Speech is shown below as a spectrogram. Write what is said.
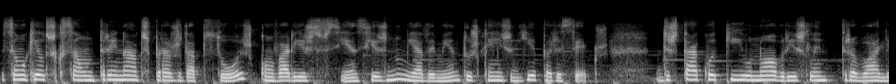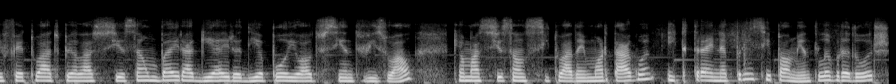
São aqueles que são treinados para ajudar pessoas com várias deficiências, nomeadamente os cães guia para cegos. Destaco aqui o nobre e excelente trabalho efetuado pela Associação Beira Aguieira de Apoio ao Deficiente Visual, que é uma associação situada em Mortágua e que treina principalmente labradores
